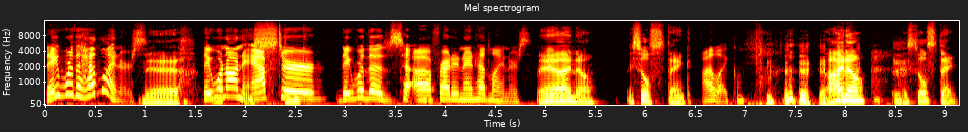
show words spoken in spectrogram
They were the headliners. Yeah. They went on They after. They were the uh, Friday night headliners. They Yeah, I know. They still stink. I like them. I know. They still stink.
